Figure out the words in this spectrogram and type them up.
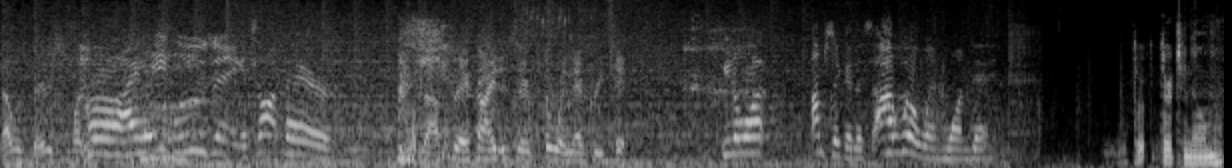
That was very sweaty. Oh, I hate losing. It's not fair. It's not fair. I deserve to win every day. You know what? I'm sick of this. I will win one day. Th 13 element.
